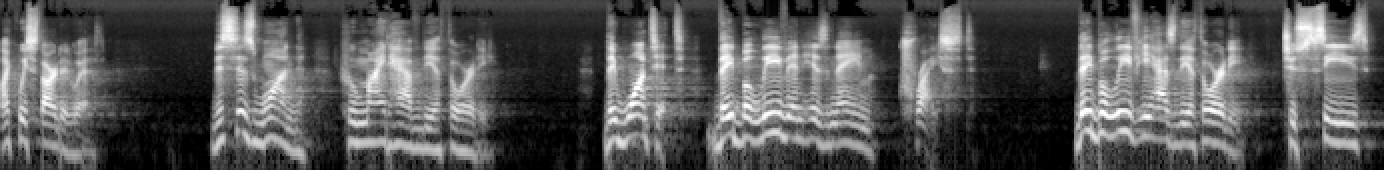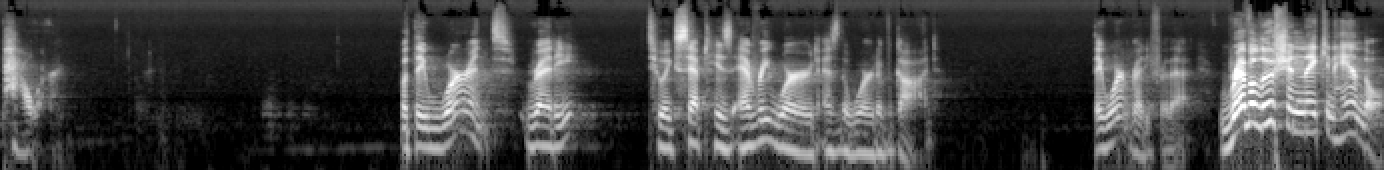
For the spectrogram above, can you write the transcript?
Like we started with. This is one who might have the authority. They want it. They believe in his name Christ. They believe he has the authority to seize power. But they weren't ready to accept his every word as the word of God. They weren't ready for that. Revolution they can handle.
